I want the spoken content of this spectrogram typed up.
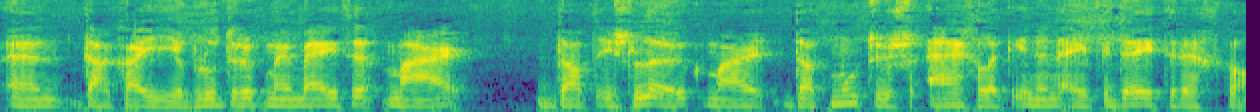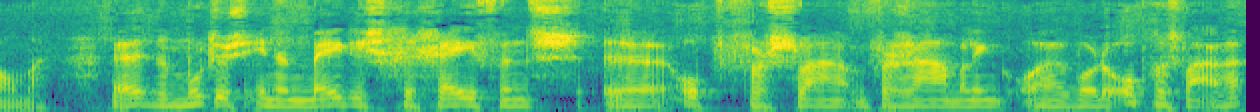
en daar kan je je bloeddruk mee meten, maar dat is leuk, maar dat moet dus eigenlijk in een EPD terechtkomen. Er moet dus in een medisch gegevens uh, opverzameling uh, worden opgeslagen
